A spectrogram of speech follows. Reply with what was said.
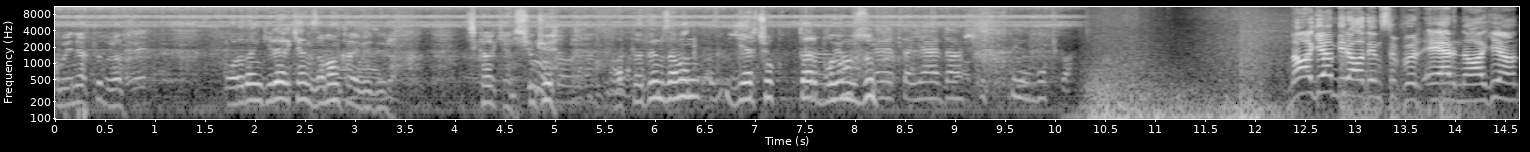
Ameliyatlı bura. Oradan girerken zaman kaybediyorum. Çıkarken. Çünkü atladığım zaman yer çok dar, boyum uzun. Evet da yer dar. Nagihan 1 Adem 0. Eğer Nagihan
